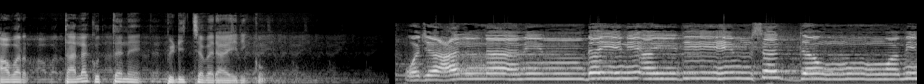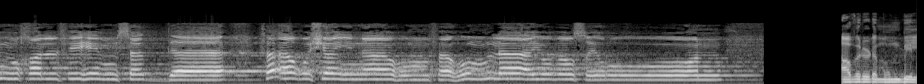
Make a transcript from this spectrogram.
അവർ തലകുത്തനെ പിടിച്ചവരായിരിക്കും وجعلنا من بين أيديهم سدا ومن خلفهم سدا فأغشيناهم فهم لا يبصرون അവരുടെ മുമ്പിൽ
